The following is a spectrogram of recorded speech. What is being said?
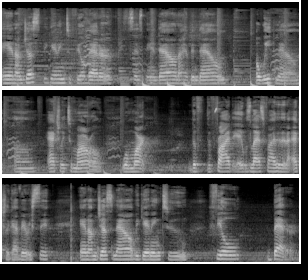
and I'm just beginning to feel better since being down. I have been down a week now. Um, actually tomorrow will mark the, the Friday. It was last Friday that I actually got very sick and I'm just now beginning to feel better.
